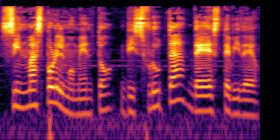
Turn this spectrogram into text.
Sin más por el momento, disfruta de este video.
